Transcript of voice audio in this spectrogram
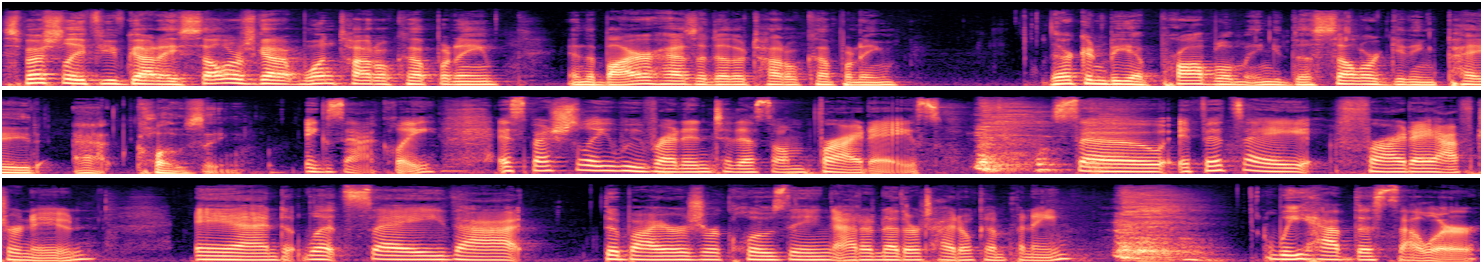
especially if you've got a seller's got one title company and the buyer has another title company, there can be a problem in the seller getting paid at closing. Exactly. Especially we run into this on Fridays. so if it's a Friday afternoon, and let's say that the buyers are closing at another title company, we have the seller.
